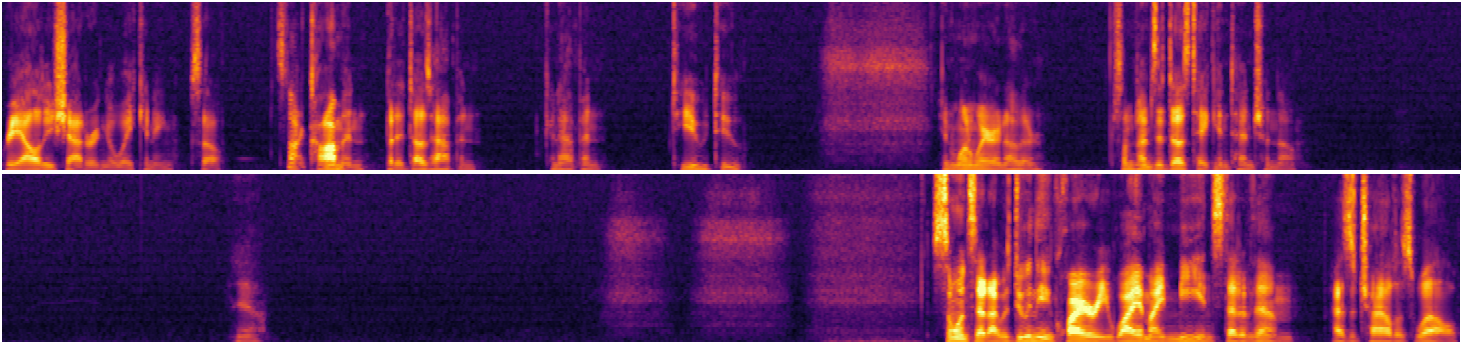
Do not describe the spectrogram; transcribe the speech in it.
reality shattering awakening. So it's not common, but it does happen. It can happen to you too, in one way or another. Sometimes it does take intention, though. Yeah. Someone said, I was doing the inquiry, why am I me instead of them as a child as well?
